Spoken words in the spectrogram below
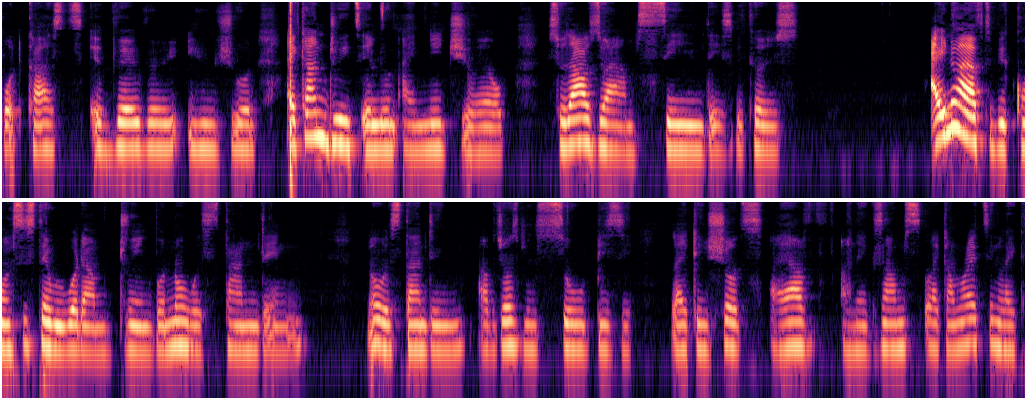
podcast a very, very one. I can't do it alone, I need your help. So that's why I'm saying this because I know I have to be consistent with what I'm doing, but notwithstanding, notwithstanding, I've just been so busy. Like in short, I have an exams, like I'm writing like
